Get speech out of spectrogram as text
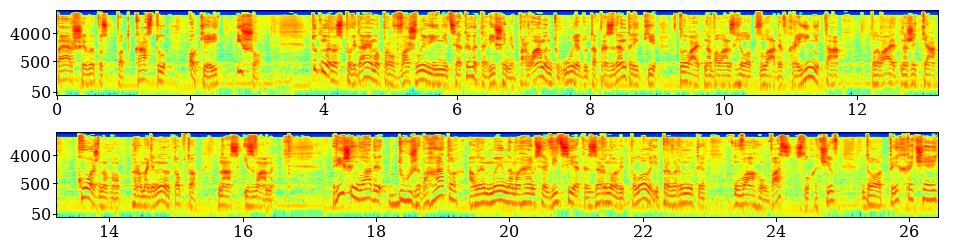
перший випуск подкасту Окей і шо. Тут ми розповідаємо про важливі ініціативи та рішення парламенту, уряду та президента, які впливають на баланс гілок влади в країні та впливають на життя кожного громадянина, тобто нас із вами. Рішень влади дуже багато, але ми намагаємося відсіяти зерно від полови і привернути увагу вас, слухачів, до тих речей,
